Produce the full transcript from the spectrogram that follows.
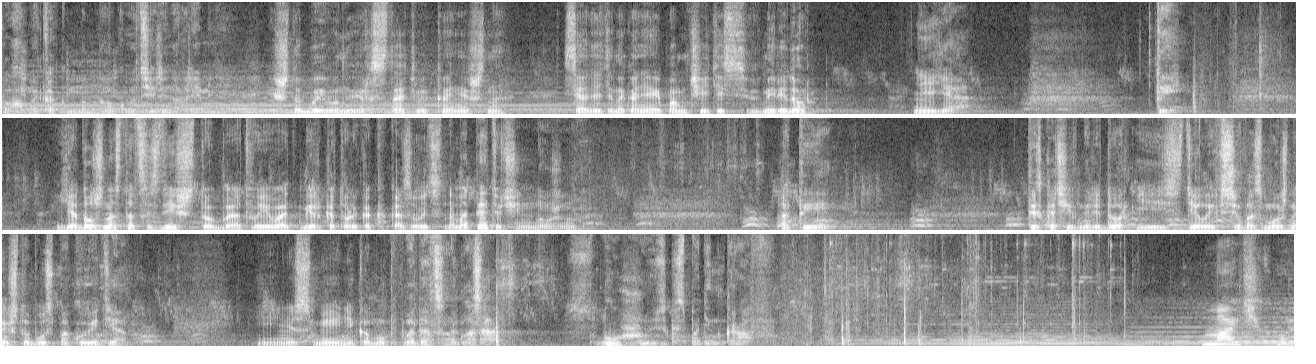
Бог мой, как много утеряно времени. И чтобы его наверстать, вы, конечно, сядете на коня и помчитесь в Меридор. Не я. Ты. Я должен остаться здесь, чтобы отвоевать мир, который, как оказывается, нам опять очень нужен. А ты... Ты скачи в Меридор и сделай все возможное, чтобы успокоить Диану. И не смей никому попадаться на глаза. Слушаюсь, господин граф. Мальчик мой,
